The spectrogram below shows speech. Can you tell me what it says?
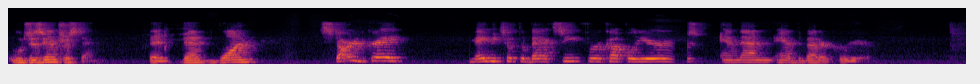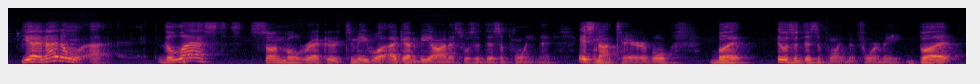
which is interesting. That that one started great, maybe took the back seat for a couple years, and then had the better career. Yeah, and I don't. I, the last Son Volt record to me, well, I got to be honest, was a disappointment. It's not terrible, but it was a disappointment for me. But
